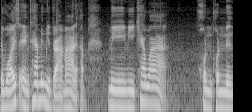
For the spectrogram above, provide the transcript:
The Voice เองแทบไม่มีดราม่าเลยครับ มีมีแค่ว่าคนคนหนึ่ง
